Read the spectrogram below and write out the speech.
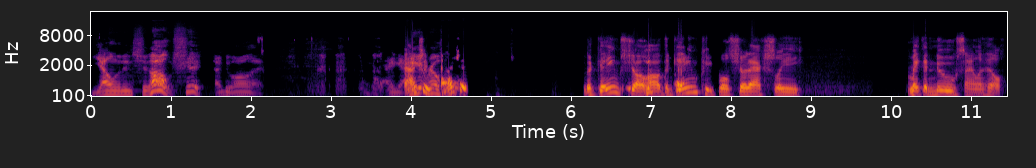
yelling and shit. Oh shit! I do all that. I, I get Actually, real. actually, the game show. Uh, the game people should actually make a new Silent Hill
